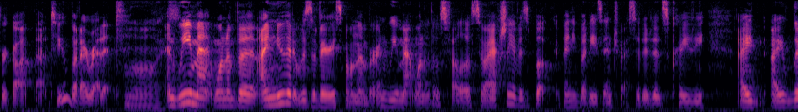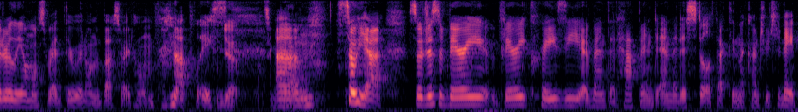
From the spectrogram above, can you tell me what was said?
forgot that too, but I read it. Oh, I And we met one of the, I knew that it was a very small number, and we met one of those fellows. So I actually have his book if anybody's interested. It is crazy. I, I literally almost read through it on the bus ride home from that place. Incredible. Um, so yeah, so just a very, very crazy event that happened and that is still affecting the country today.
